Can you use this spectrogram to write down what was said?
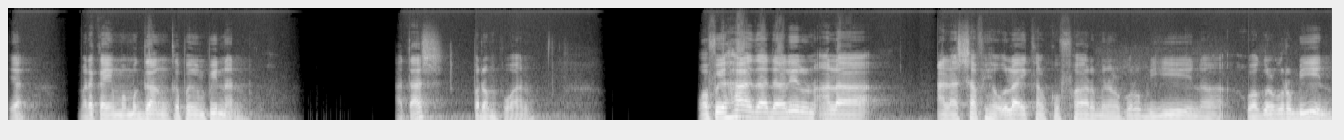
Ya. Mereka yang memegang kepemimpinan atas perempuan. Wa fi hadza dalilun ala ala safih ulaikal kufar minal ghurubiyyin wa ghurubiyyin.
